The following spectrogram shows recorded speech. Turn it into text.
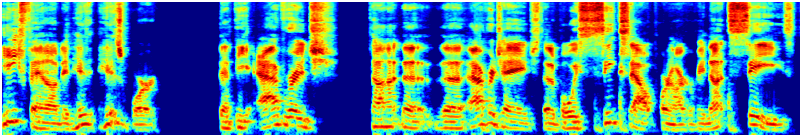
he found in his, his work that the average time, the, the average age that a boy seeks out pornography, not sees,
